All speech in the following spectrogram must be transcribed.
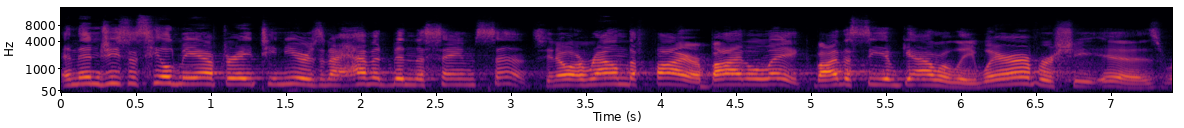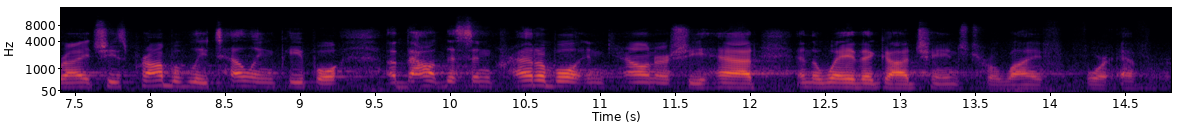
And then Jesus healed me after 18 years, and I haven't been the same since. You know, around the fire, by the lake, by the Sea of Galilee, wherever she is, right? She's probably telling people about this incredible encounter she had and the way that God changed her life forever.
